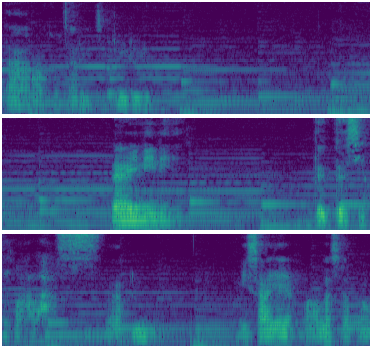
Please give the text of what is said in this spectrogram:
Ntar aku cari judul dulu. Nah ini nih Gegas yang malas Aduh Ini saya yang malas atau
